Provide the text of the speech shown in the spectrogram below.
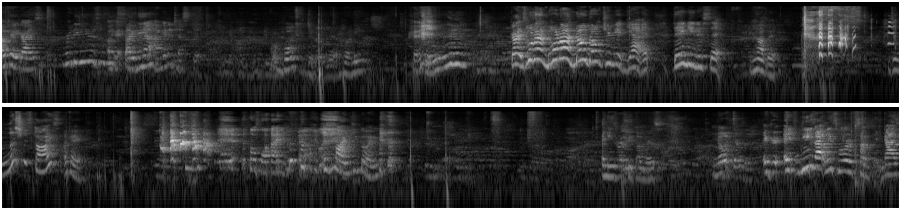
Okay, guys. Ready? This is Okay, I'm gonna, I'm gonna test it. We're both doing it, honey. Okay. guys, hold on, hold on. No, don't drink it yet. They need a sip have it. Delicious, guys. Okay, it's fine. Keep going. I need more cucumbers. no, it doesn't. It, it needs at least more of something, guys.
